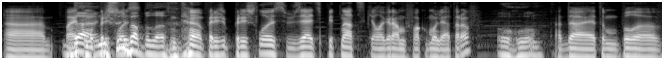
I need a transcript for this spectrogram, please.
А, поэтому Да, не пришлось, судьба была. Да, при- пришлось взять 15 килограммов аккумуляторов. Ого. Да, это было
